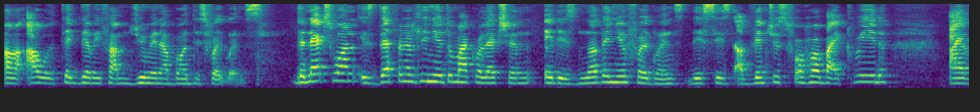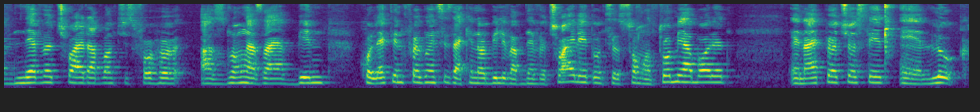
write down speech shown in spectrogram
uh, I will take them if I'm dreaming about this fragrance the next one is definitely new to my collection. It is not a new fragrance. This is Aventus for Her by Creed. I've never tried Aventus for Her as long as I have been collecting fragrances. I cannot believe I've never tried it until someone told me about it. And I purchased it and look,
